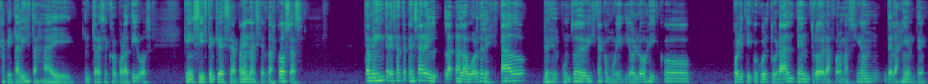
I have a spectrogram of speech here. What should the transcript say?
capitalistas, hay intereses corporativos que insisten que se aprendan ciertas cosas. También es interesante pensar la, la labor del Estado desde el punto de vista como ideológico, político-cultural dentro de la formación de la gente.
